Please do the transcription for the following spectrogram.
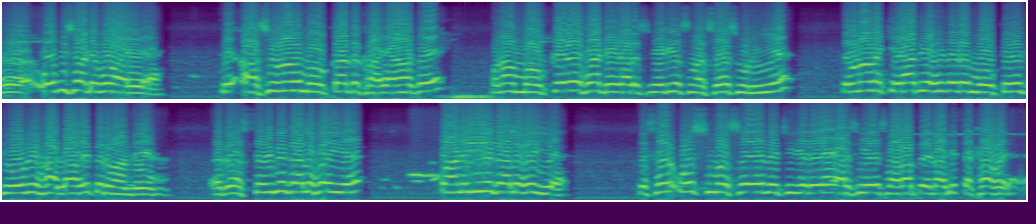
ਉਹ ਵੀ ਸਾਡੇ ਕੋਲ ਆਏ ਆ। ਤੇ ਅਸੀਂ ਉਹਨਾਂ ਨੂੰ ਮੌਕਾ ਦਿਖਾਇਆ ਕਿ ਉਹਨਾਂ ਮੌਕੇ ਤੇ ਸਾਡੀ ਗੱਲ ਜਿਹੜੀ ਸਮੱਸਿਆ ਸੁਣੀ ਹੈ ਤੇ ਉਹਨਾਂ ਨੇ ਕਿਹਾ ਵੀ ਅਸੀਂ ਤੁਹਾਡੇ ਮੌਕੇ ਤੇ ਜੋ ਵੀ ਹੱਲ ਆ ਉਹ ਕਰਵਾਉਂਦੇ ਆ ਰਸਤੇ ਦੀ ਵੀ ਗੱਲ ਹੋਈ ਹੈ, ਪਾਣੀ ਦੀ ਵੀ ਗੱਲ ਹੋਈ ਹੈ ਤੇ ਸਰ ਉਸ ਸਮੱਸਿਆ ਦੇ ਵਿੱਚ ਜਿਹੜੇ ਅਸੀਂ ਇਹ ਸਾਰਾ ਪਿੰਡ ਅੱਜ ਇਕੱਠਾ ਹੋਇਆ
